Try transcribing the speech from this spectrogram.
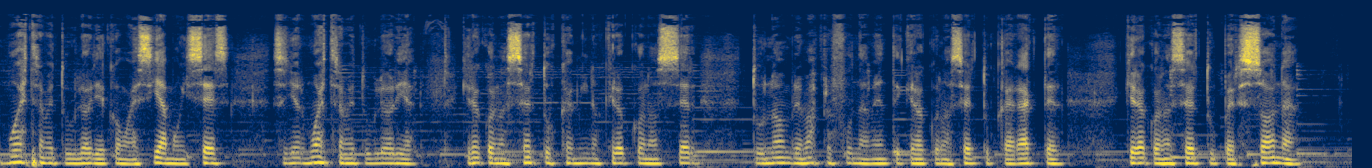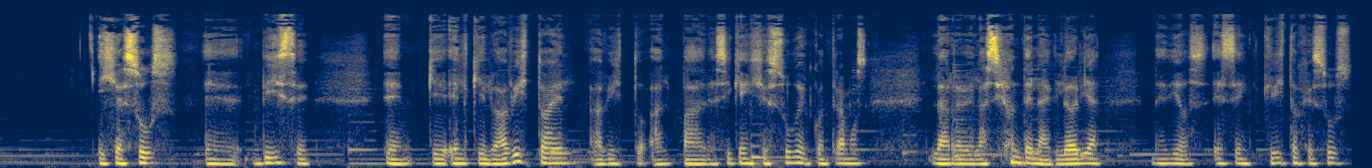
muéstrame tu gloria, como decía Moisés. Señor, muéstrame tu gloria. Quiero conocer tus caminos, quiero conocer tu nombre más profundamente, quiero conocer tu carácter, quiero conocer tu persona. Y Jesús eh, dice en que el que lo ha visto a Él ha visto al Padre. Así que en Jesús encontramos la revelación de la gloria de Dios. Es en Cristo Jesús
